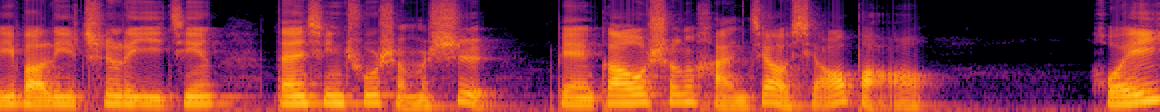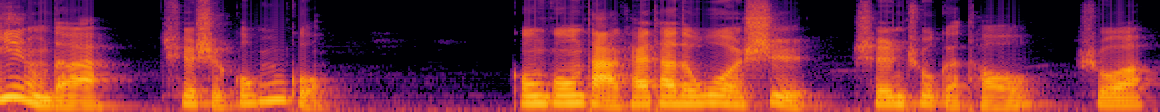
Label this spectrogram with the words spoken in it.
李宝莉吃了一惊，担心出什么事，便高声喊叫小宝，回应的却是公公。公公打开他的卧室，伸出个头说。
